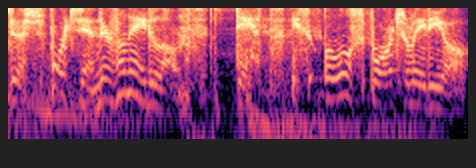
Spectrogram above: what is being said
De sportzender van Nederland. Dit is All Sports Radio.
